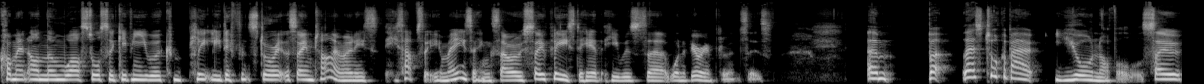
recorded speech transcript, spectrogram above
comment on them whilst also giving you a completely different story at the same time. And he's he's absolutely amazing. So I was so pleased to hear that he was uh, one of your influences. Um, but let's talk about your novel. So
